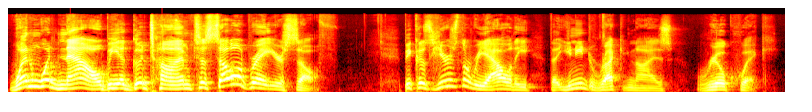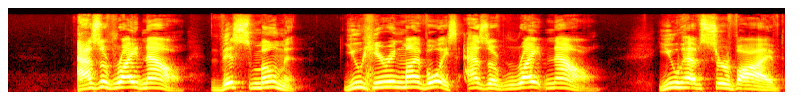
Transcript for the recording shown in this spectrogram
when would now be a good time to celebrate yourself? Because here's the reality that you need to recognize real quick. As of right now, this moment, you hearing my voice, as of right now, you have survived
